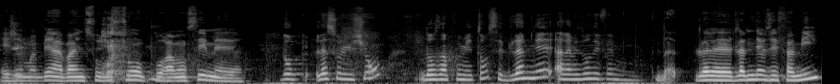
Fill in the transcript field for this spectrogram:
Et j'aimerais bien avoir une solution pour avancer, mais Donc la solution, dans un premier temps, c'est de l'amener à la maison des familles. de la- de l'amener dans les familles.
